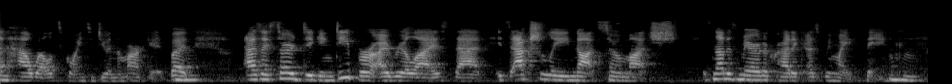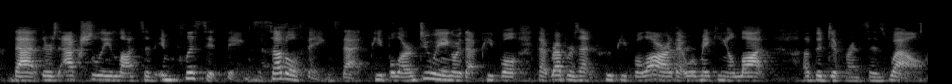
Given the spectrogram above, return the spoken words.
and how well it's going to do in the market. But Mm-hmm. as I started digging deeper, I realized that it's actually not so much, it's not as meritocratic as we might think. That there's actually lots of implicit things, Yes. subtle things that people are doing or that people, that represent who people are that were making a lot of the difference as well.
